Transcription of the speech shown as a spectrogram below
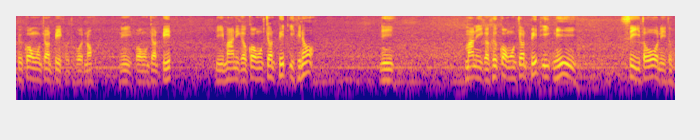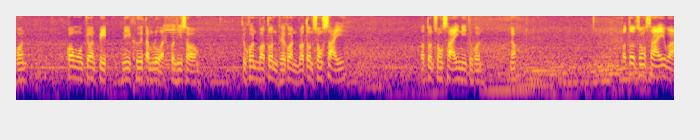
คือกล้องวงจรปิดของทุกคนเนาะนี่กล้องวงจรปิดนี่มานี่ก็กล้องวงจรปิดอีกพี่น้องนี่ มานี่ก็คือกล้องวงจรปิดอีกนี่สี่โตนี่ทุกคนกล้องวงจรปิดนี่คือตำรวจคนที่สองทุกคนบอต้นเดี๋ยวก่อนบอต้นสงสัยบอต้นสงสัยนี่ทุกคนเนาะบอต้นสงสัยว่า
